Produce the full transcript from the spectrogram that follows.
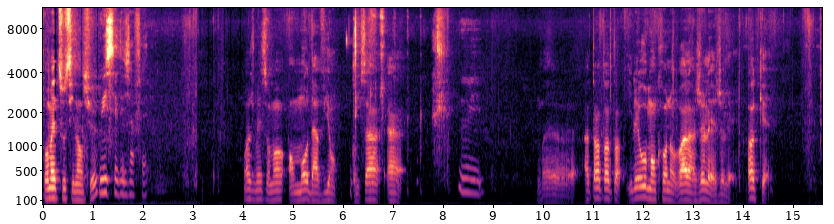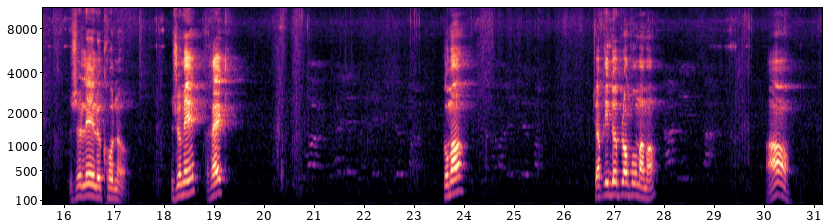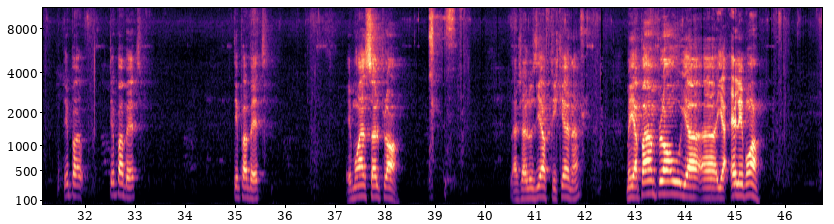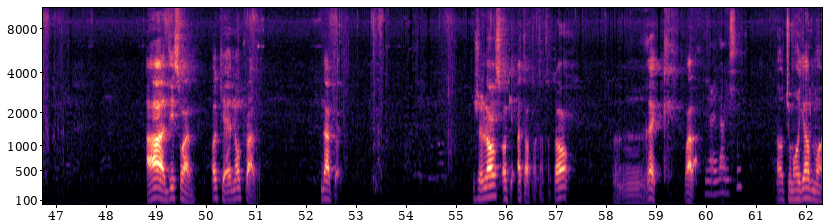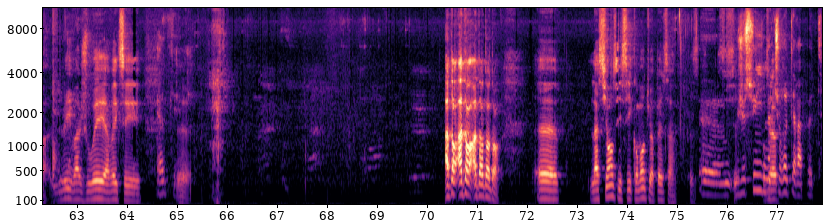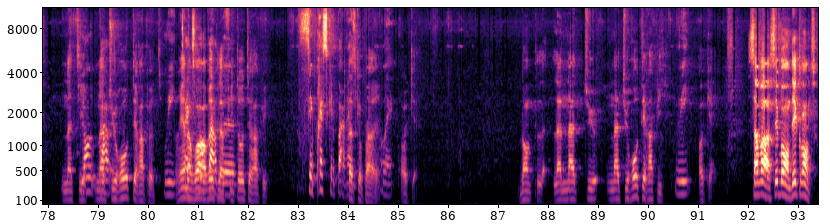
faut mettre sous silencieux. Oui, c'est déjà fait. Moi, je mets seulement en mode avion. Comme ça. euh, Oui. euh, attends, attends, attends. Il est où mon chrono? Voilà, je l'ai, je l'ai. Ok. Je l'ai le chrono. Je mets rec. Comment? Tu as pris deux plans pour maman Oh. T'es pas, t'es pas bête. T'es pas bête. Et moi, un seul plan. La jalousie africaine, hein. Mais il n'y a pas un plan où il y, euh, y a elle et moi. Ah, this one. Ok, no problem. D'accord. Je lance. Ok, attends, attends, attends, attends. Rec. Voilà. Je regarde ici? Alors, tu me regardes, moi. Lui, il va jouer avec ses. Ok. euh, Attends, attends, attends, attends. Euh, la science ici, comment tu appelles ça? Euh, je suis naturothérapeute. Naturothérapeute. Oui. Rien à voir avec la phytothérapie. C'est presque pareil. Presque pareil. Ouais. Ok. Donc, la, la natu- naturothérapie. Oui. Ok. Ça va, c'est bon, décompte.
